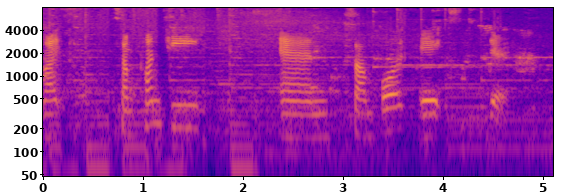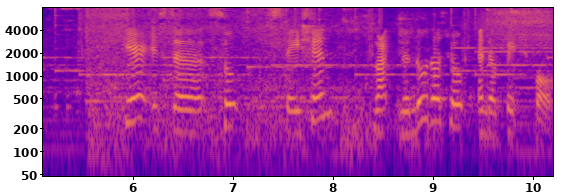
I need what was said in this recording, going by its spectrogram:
like some congee and some boiled eggs there. Here is the soup station, like the noodle soup and the fish bowl.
